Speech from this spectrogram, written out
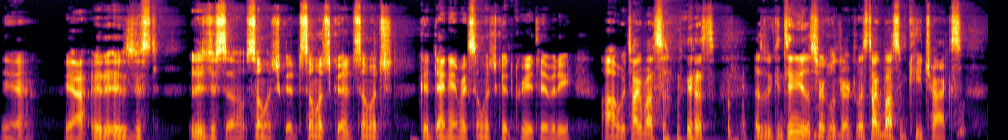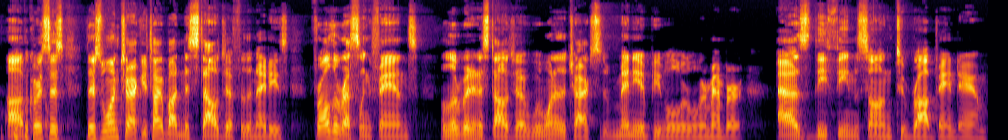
Yeah, yeah. It is just, it is just uh, so much good, so much good, so much good dynamic, so much good creativity. Uh, we talk about some yes, as we continue the circle jerk. Let's talk about some key tracks. Uh, of course, there's there's one track you talk about nostalgia for the '90s for all the wrestling fans. A little bit of nostalgia. With one of the tracks, many people will remember as the theme song to Rob Van Dam.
